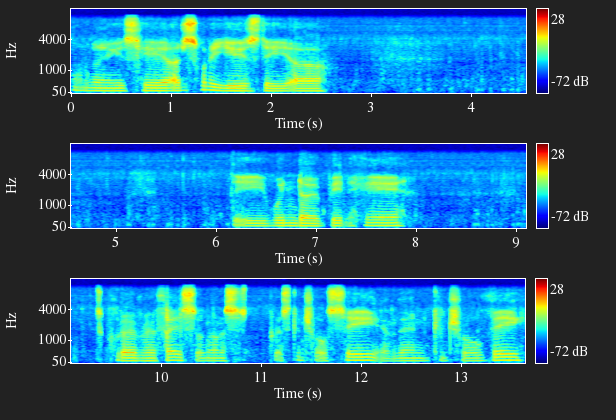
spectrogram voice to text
what I'm going to use here, I just want to use the uh, the window bit here to put over her face. So I'm going to press Control C and then Control V.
